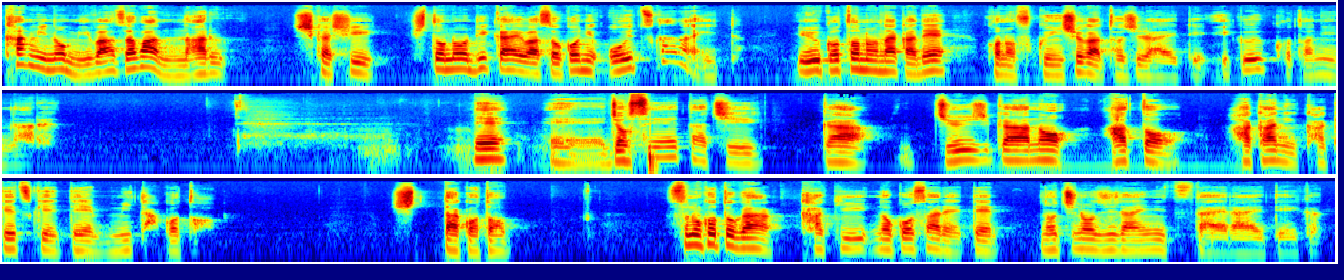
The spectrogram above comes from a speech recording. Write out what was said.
神の見業はなる。しかし、人の理解はそこに追いつかないということの中で、この福音書が閉じられていくことになる。で、えー、女性たちが十字架の後、墓に駆けつけて見たこと、知ったこと、そのことが書き残されて、後の時代に伝えられていく。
